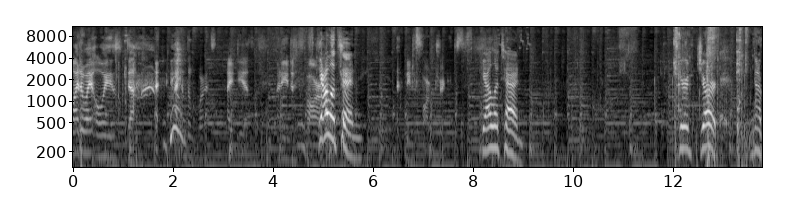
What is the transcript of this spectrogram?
Why do I always die? I have the worst ideas. I need to farm. Skeleton! I need to farm trees. Skeleton! You're a jerk. I'm gonna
